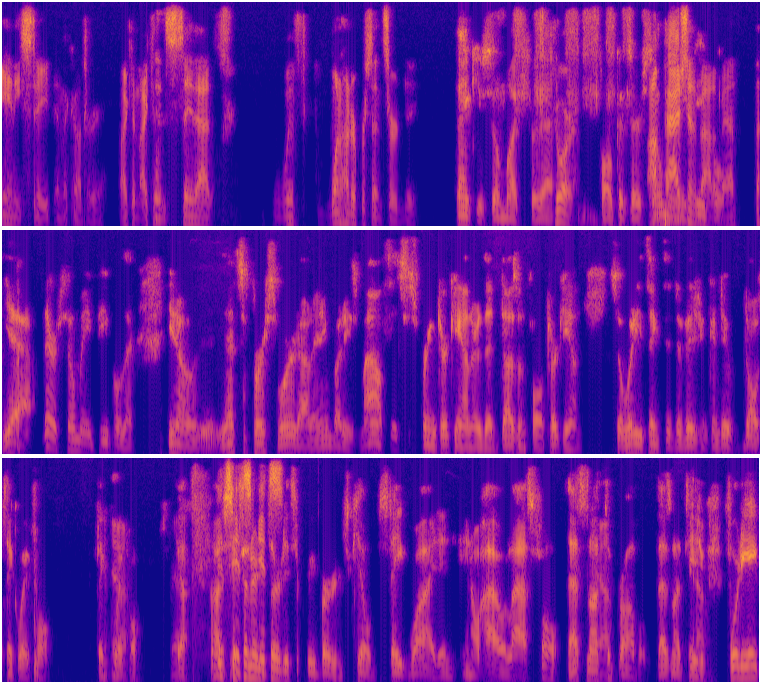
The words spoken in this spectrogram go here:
any state in the country. I can I can say that with 100% certainty. Thank you so much for that, sure, Paul. Because there's so I'm passionate people, about it, man yeah, there are so many people that, you know, that's the first word out of anybody's mouth. It's a spring turkey hunter that doesn't fall turkey on. So what do you think the division can do? Don't take away fall. Take yeah. away fall. Yeah. yeah. Uh, 633 it's, it's, birds killed statewide in, in Ohio last fall. That's not yeah. the problem. That's not the issue. 48%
